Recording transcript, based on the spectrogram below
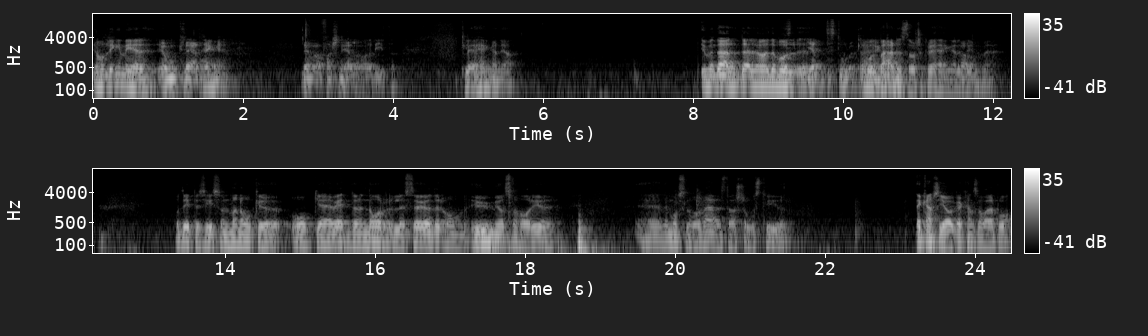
Jag har väl inget mer om klädhängen. Det var fascinerad av var liten. klähängande, ja. Jo, men där, där det var, Jättestora det var klädhängen. världens största klähängare Ja. till och med. Och det är precis som man åker, åker jag vet inte norr eller söder om Umeå så har det ju eh, det måste vara världens största osthyvel. Det kanske jag kan svara på.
